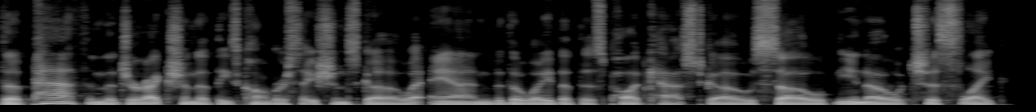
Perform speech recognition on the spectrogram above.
the path and the direction that these conversations go and the way that this podcast goes. So, you know, just like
